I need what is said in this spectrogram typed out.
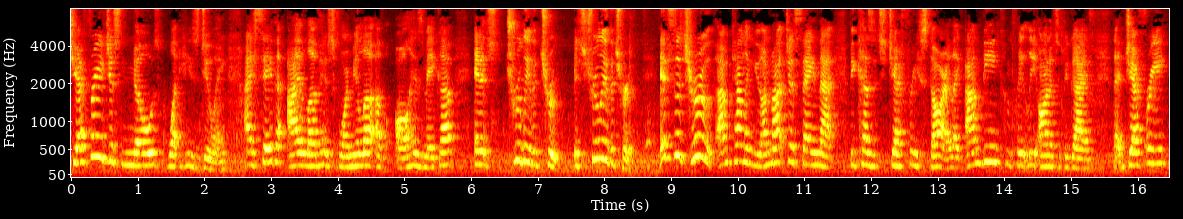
Jeffree just knows what he's doing. I say that I love his formula of all his makeup, and it's truly the truth. It's truly the truth. It's the truth. I'm telling you. I'm not just saying that because it's Jeffree Star. Like, I'm being completely honest with you guys that Jeffree,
